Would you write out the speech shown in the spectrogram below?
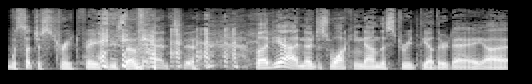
with such a straight face you said that too. But yeah, no, just walking down the street the other day, I,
